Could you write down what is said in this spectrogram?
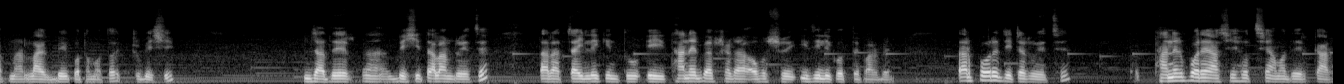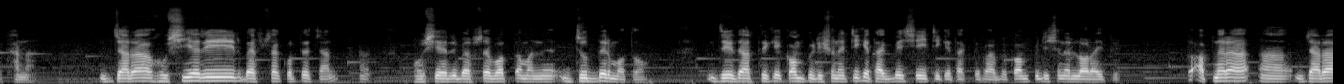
আপনার লাগবে প্রথমত একটু বেশি। যাদের বেশি চালান রয়েছে। তারা চাইলে কিন্তু এই থানের ব্যবসাটা অবশ্যই ইজিলি করতে পারবেন। তারপরে যেটা রয়েছে থানের পরে আসে হচ্ছে আমাদের কারখানা। যারা হুঁশিয়ারির ব্যবসা করতে চান হ্যাঁ, হুঁশিয়ারির ব্যবসা বর্তমানে যুদ্ধের মতো। যে যার থেকে কম্পিটিশনে টিকে থাকবে সেই টিকে থাকতে পারবে কম্পিটিশনের লড়াইতে। তো আপনারা যারা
